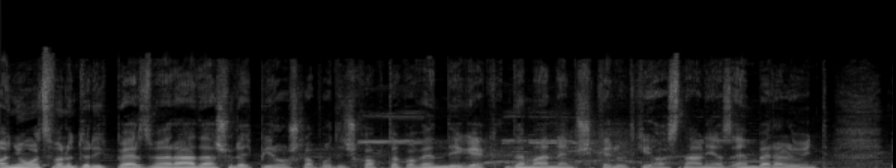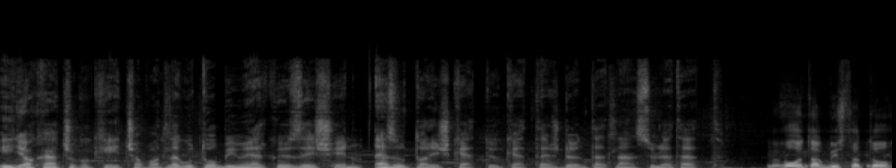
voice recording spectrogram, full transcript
A 85. percben ráadásul egy piros lapot is kaptak a vendégek, de már nem sikerült kihasználni az emberelőnyt, így akárcsak a két csapat legutóbbi mérkőzésén ezúttal is 2-2-es döntetlen született. Voltak biztató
